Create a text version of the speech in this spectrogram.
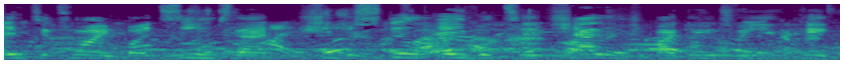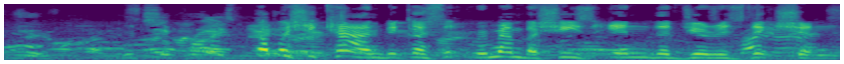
intertwined, but it seems that she was still able to challenge by going to a UK court, which surprised me. No, but she can because remember she's in the jurisdiction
